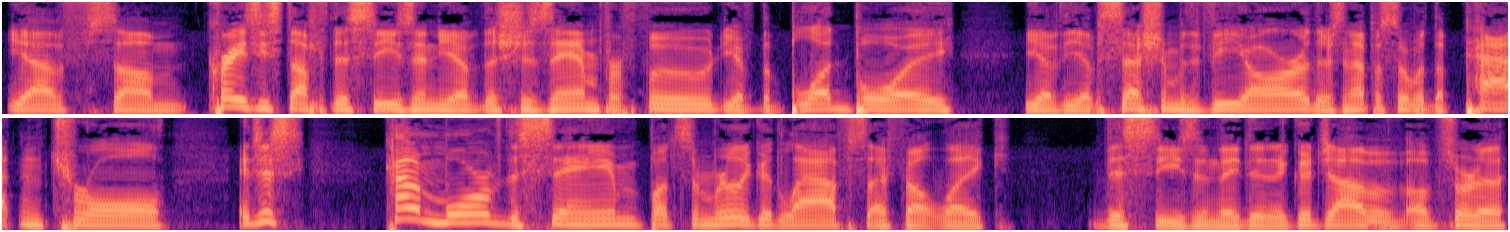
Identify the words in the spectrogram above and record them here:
You have some crazy stuff this season. You have the Shazam for food. You have the Blood Boy. You have the obsession with VR. There's an episode with the patent troll. It just kind of more of the same, but some really good laughs. I felt like this season they did a good job of, of sort of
